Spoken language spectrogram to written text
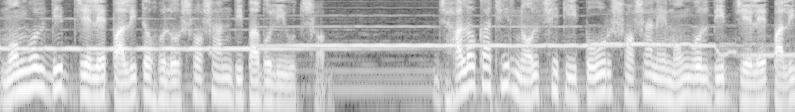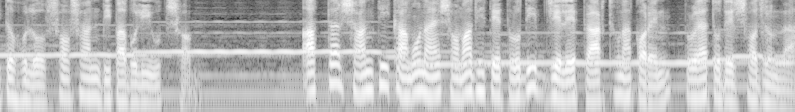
মঙ্গলদ্বীপ জেলে পালিত হল শ্মশান দীপাবলি উৎসব। ঝালকাঠির নলছিটি পৌর শ্মশানে মঙ্গলদ্বীপ জেলে পালিত হল শ্মশান দীপাবলি উৎসব। আত্মার শান্তি কামনায় সমাধিতে প্রদীপ জেলে প্রার্থনা করেন প্রয়াতদের স্বজনরা।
